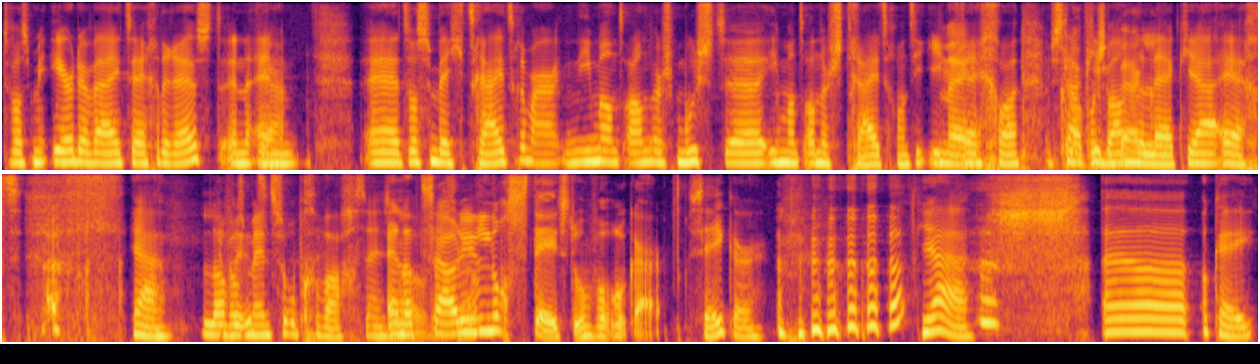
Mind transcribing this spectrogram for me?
het was meer eerder wij tegen de rest. En, en uh, het was een beetje treiteren, maar niemand anders moest uh, iemand anders treiteren. Want die, nee. kreeg gewoon een stakje bandenlek. Ja, echt. ja, er was mensen opgewacht. En, zo, en dat zouden jullie nog steeds doen voor elkaar? Zeker. ja. Oké. Okay.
